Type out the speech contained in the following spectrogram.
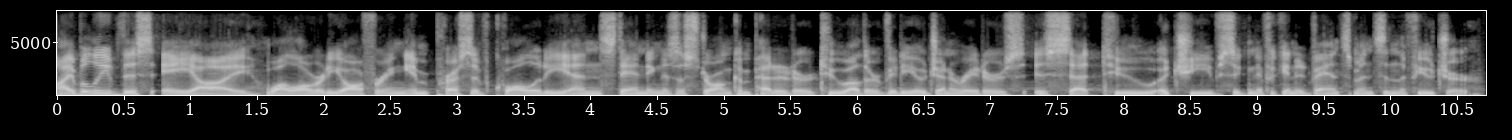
I believe this AI, while already offering impressive quality and standing as a strong competitor to other video generators, is set to achieve significant advancements in the future.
